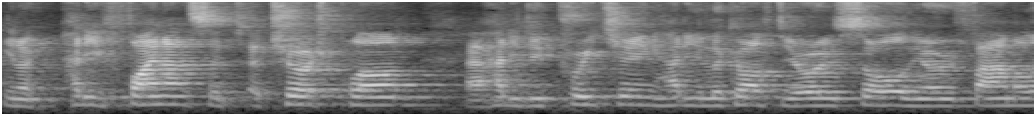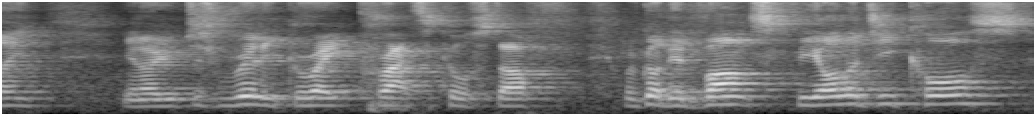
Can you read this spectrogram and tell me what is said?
you know, how do you finance a, a church plant? Uh, how do you do preaching? How do you look after your own soul and your own family? You know, just really great practical stuff. We've got the Advance Theology course,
